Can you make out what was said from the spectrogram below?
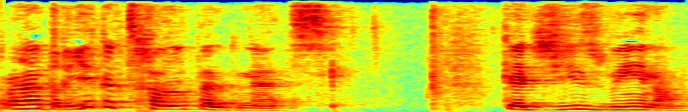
راه كتخلط البنات. كتجي زوينة.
